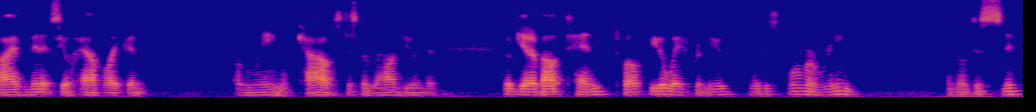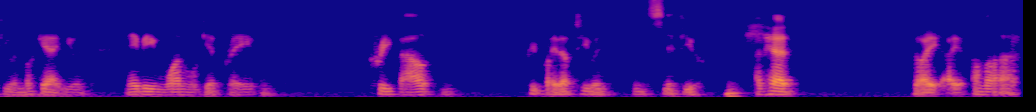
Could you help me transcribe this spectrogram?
five minutes you'll have like an a ring of cows just around you and they're they'll get about 10 12 feet away from you they'll just form a ring and they'll just sniff you and look at you and maybe one will get brave and creep out and creep right up to you and, and sniff you i've had so I, I'm a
